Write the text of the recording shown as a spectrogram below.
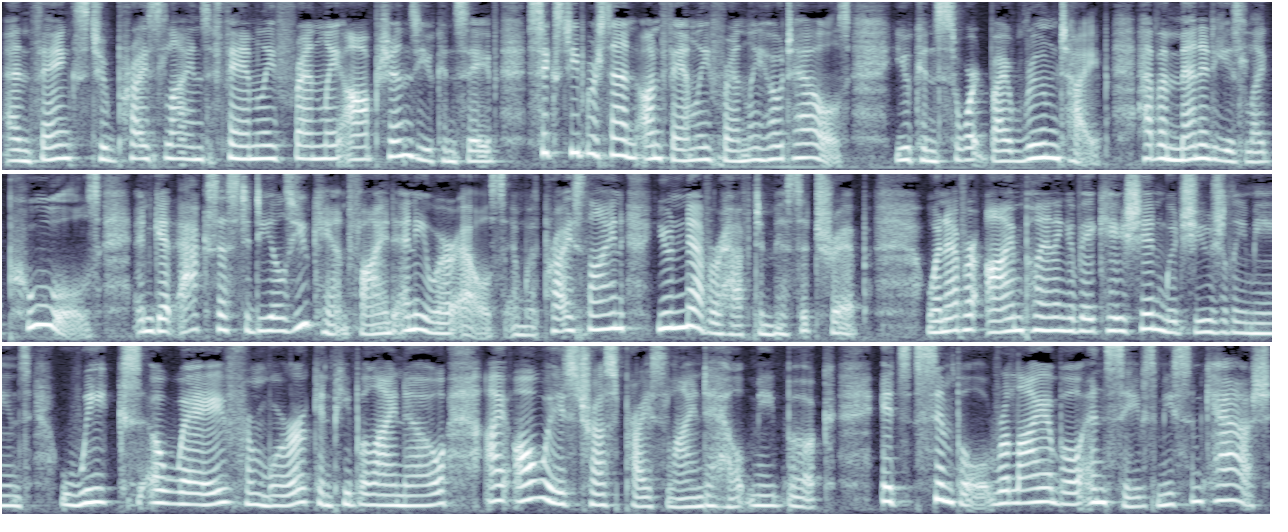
And thanks to Priceline's family friendly options, you can save 60% on family friendly hotels. You can sort by room type, have amenities like pools, and get access to deals you can't find anywhere else. And with Priceline, you never have to miss a trip. Whenever I'm planning a vacation, which usually means weeks away from work and people I know, I always trust Priceline to help me book. It's simple, reliable, and saves me some cash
